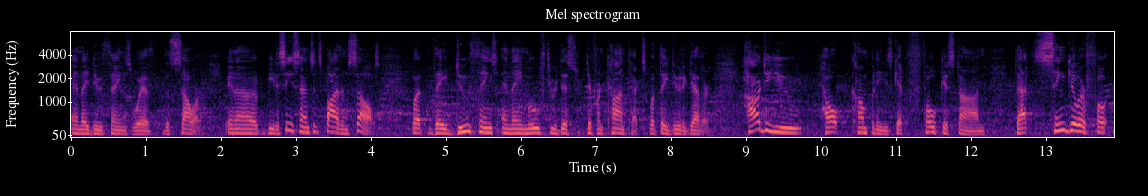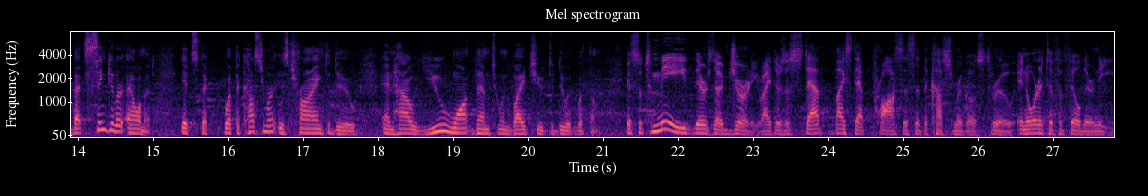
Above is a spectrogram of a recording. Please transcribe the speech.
and they do things with the seller. In a B2C sense, it's by themselves but they do things and they move through different contexts, what they do together. How do you help companies get focused on that singular, that singular element? It's the, what the customer is trying to do and how you want them to invite you to do it with them. Yeah, so to me, there's a journey, right? There's a step-by-step -step process that the customer goes through in order to fulfill their need.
